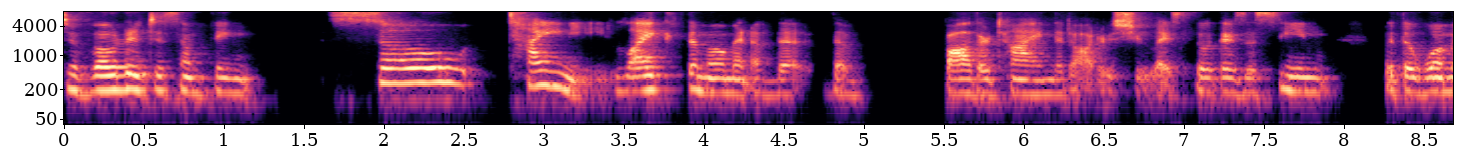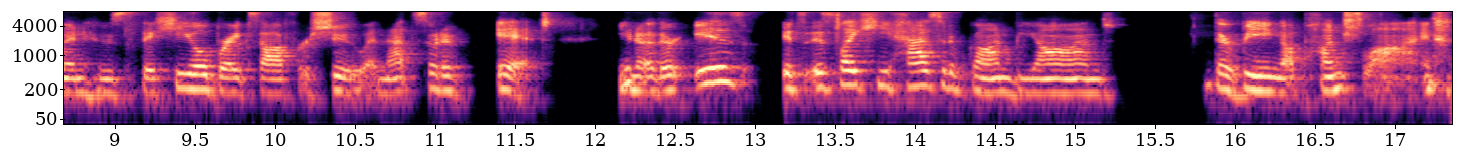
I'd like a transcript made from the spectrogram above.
devoted to something so tiny, like the moment of the, the father tying the daughter's shoelace. So there's a scene with a woman whose the heel breaks off her shoe, and that's sort of it. You know, there is, it's it's like he has sort of gone beyond there being a punchline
